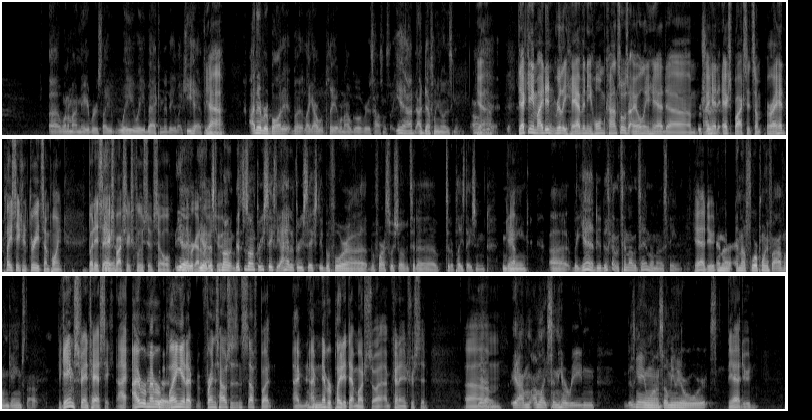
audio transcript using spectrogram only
uh one of my neighbors like way way back in the day. Like he had Yeah. game. I never bought it, but like I would play it when I would go over his house. and was like, yeah, I, I definitely know this game. Oh, Yeah. yeah. That game, I didn't really have any home consoles. I only had um, For I had Xbox at some, or I had PlayStation 3 at some point, but it's an Yeah. Xbox exclusive, so Yeah, never got yeah, around this to was it. on this was on 360. I had a 360 before uh before I switched over to the to the PlayStation game. Uh, but yeah, dude, this got a 10 out of 10 on uh, Steam yeah, dude. and a and a 4.5 on GameStop. The game's fantastic. I, I remember Yeah. playing it at friends' houses and stuff, but I've I've Mhm. never played it that much, so I'm kind of interested. Um, Yeah, I'm I'm like sitting here reading. This game won so many awards. yeah, dude,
